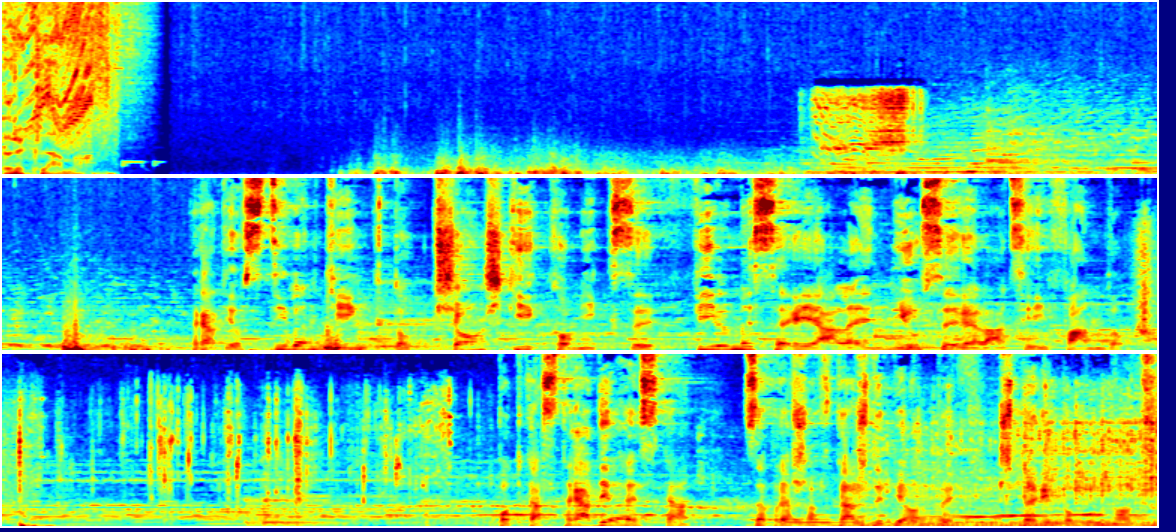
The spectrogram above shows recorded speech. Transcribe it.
Reklama. Radio Stephen King to książki, komiksy, filmy, seriale, newsy, relacje i fandom. Podcast Radio SK zaprasza w każdy piątek 4 po północy.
